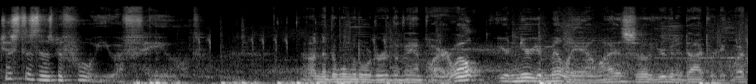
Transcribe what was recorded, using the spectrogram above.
Just as those before you have failed. Another one with Order of the Vampire. Well, you're near your melee allies, so you're gonna die pretty quick.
